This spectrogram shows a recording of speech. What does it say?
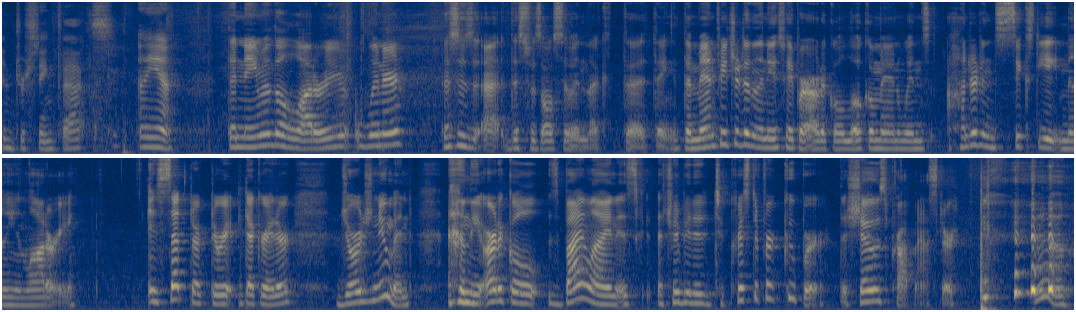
interesting facts. Oh yeah, the name of the lottery winner. This is uh, this was also in the the thing. The man featured in the newspaper article, "Local Man wins 168 million lottery," is set decor- decorator George Newman, and the article's byline is attributed to Christopher Cooper, the show's prop master. Yeah.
